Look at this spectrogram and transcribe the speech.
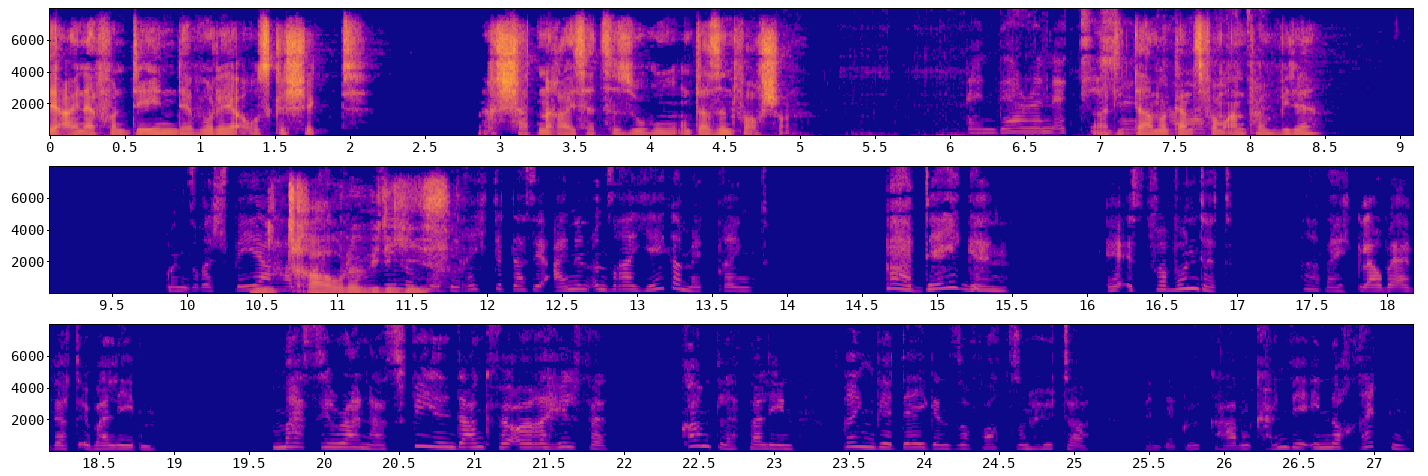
ja einer von denen, der wurde ja ausgeschickt, nach Schattenreißer zu suchen, und da sind wir auch schon. Ah, die Dame ganz vom Anfang wieder. Mitra oder wie die hieß. berichtet, dass ihr einen unserer Jäger mitbringt. Ah, Dagan. Er ist verwundet, aber ich glaube, er wird überleben. Masiranas, vielen Dank für eure Hilfe. Kommt, Lethalin, bringen wir Dagan sofort zum Hüter. Wenn wir Glück haben, können wir ihn noch retten.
